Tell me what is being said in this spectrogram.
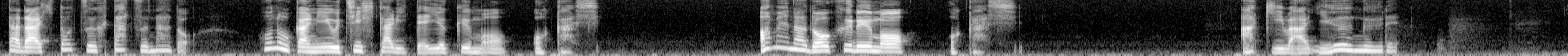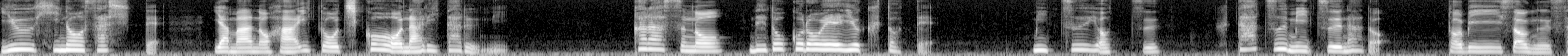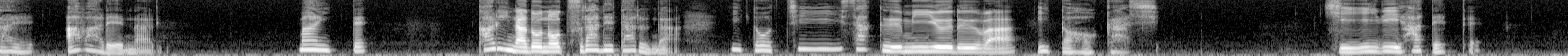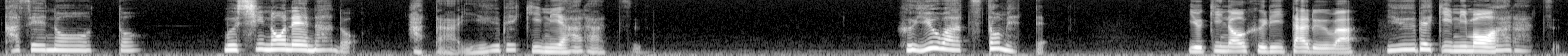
ただ一つ二つなどほのかに打ち光りてゆくもおかし。雨など降るもおかし。秋は夕暮れ。夕日のさして山の灰と地高をなりたるにカラスの寝所へ行くとて三つ四つ二つ三つなど飛び急ぐさえ哀れなり。まいて狩りなどの連ねたるが糸小さく見ゆるは糸おかし。日入り果てて風の音虫の音などはた言うべきにあらず。冬は努めて雪の降りたるは言うべきにもあらず。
